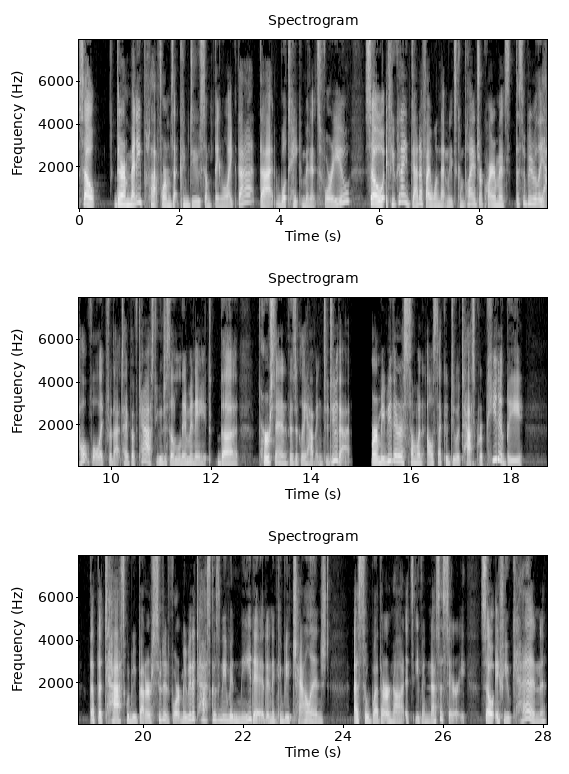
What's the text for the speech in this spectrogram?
So, there are many platforms that can do something like that that will take minutes for you. So, if you can identify one that meets compliance requirements, this would be really helpful. Like for that type of task, you can just eliminate the person physically having to do that. Or maybe there is someone else that could do a task repeatedly that the task would be better suited for. Maybe the task isn't even needed and it can be challenged as to whether or not it's even necessary. So if you can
